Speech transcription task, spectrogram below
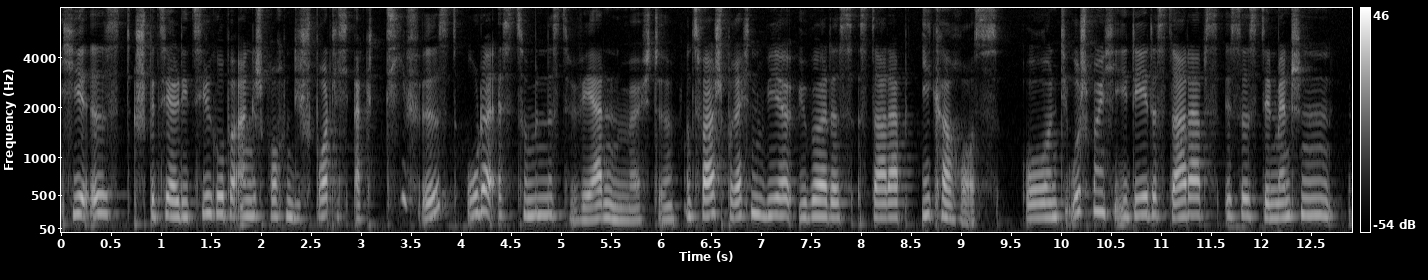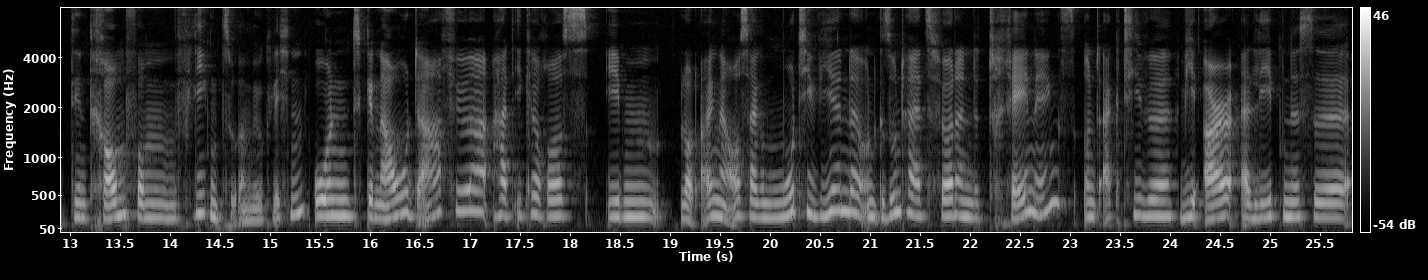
Hier ist speziell die Zielgruppe angesprochen, die sportlich aktiv ist oder es zumindest werden möchte. Und zwar sprechen wir über das Startup Icaros. Und die ursprüngliche Idee des Startups ist es, den Menschen den Traum vom Fliegen zu ermöglichen. Und genau dafür hat Icaros eben laut eigener Aussage motivierende und gesundheitsfördernde Trainings und aktive VR-Erlebnisse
